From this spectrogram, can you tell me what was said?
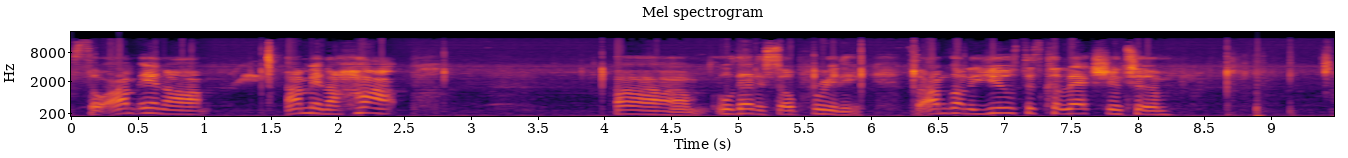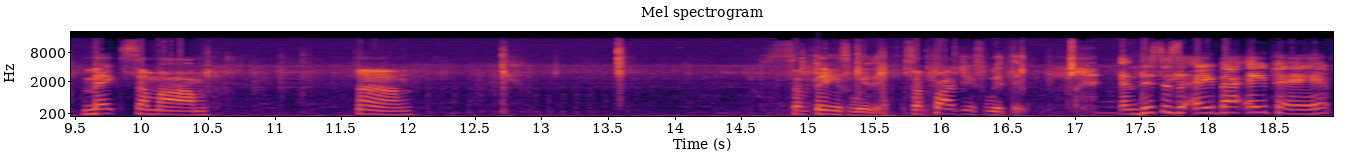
So I'm in a I'm in a hop um oh that is so pretty. So i'm going to use this collection to make some um um some things with it some projects with it. And this is an 8 by 8 pad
